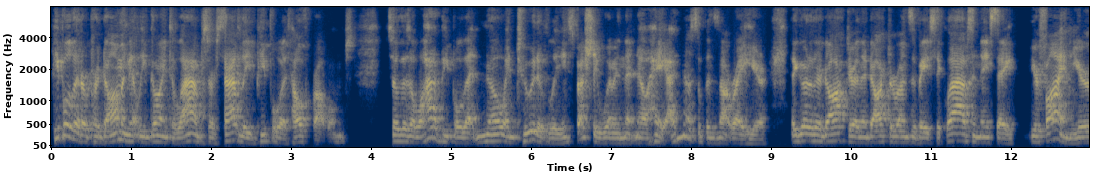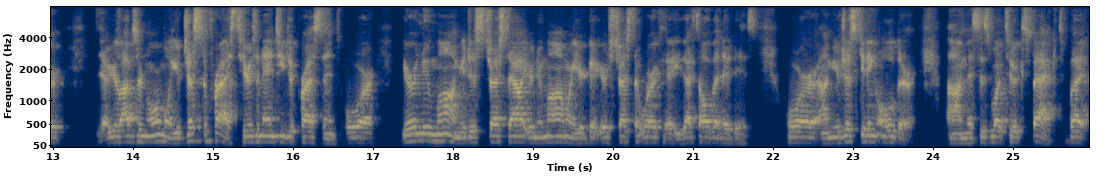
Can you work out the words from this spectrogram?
People that are predominantly going to labs are sadly people with health problems. So there's a lot of people that know intuitively, especially women that know, hey, I know something's not right here. They go to their doctor and the doctor runs the basic labs and they say, you're fine. You're your labs are normal. You're just depressed. Here's an antidepressant. Or you're a new mom. You're just stressed out. You're a new mom, or you're you're stressed at work. That's all that it is. Or um, you're just getting older. Um, this is what to expect. But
